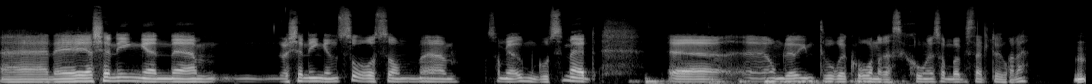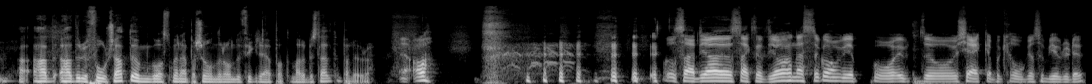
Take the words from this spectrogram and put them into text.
Eh, nej, jag känner ingen... ehm, jag känner ingen så som, ehm, som jag umgås med. eh, eh, om det inte vore coronarestriktioner som har beställt lurarna. Ha- hade, hade du fortsatt umgås med den här personen om du fick reda på att de hade beställt ett par lurar? Ja. och så hade jag sagt att ja, nästa gång vi är på ute och käkar på krogen så bjuder du.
